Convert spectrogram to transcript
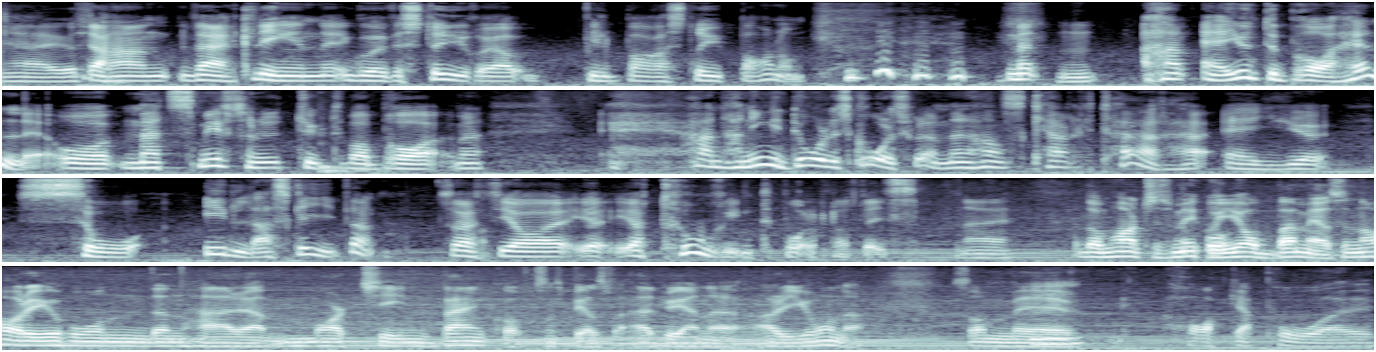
Ja, just där han verkligen går över styr och jag vill bara strypa honom. men mm. han är ju inte bra heller och Matt Smith som du tyckte var bra, men han, han är ingen dålig skådespelare, men hans karaktär här är ju så illa skriven. Så att jag, jag, jag, tror inte på det på något vis. Nej, de har inte så mycket att jobba med. Sen har du ju hon den här eh, Martine Bancroft som spelas av Adriana Arjona. Som eh, mm. eh, hakar på eh,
